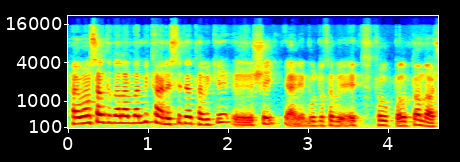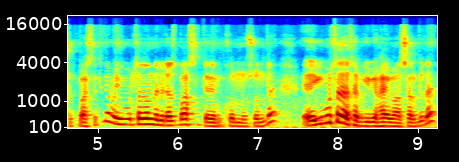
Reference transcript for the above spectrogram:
Hayvansal gıdalardan bir tanesi de tabii ki e, şey yani burada tabii et, tavuk, balıktan daha çok bahsettik ama yumurtadan da biraz bahsedelim konunun sonunda. E, yumurta da tabii ki bir hayvansal gıda.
